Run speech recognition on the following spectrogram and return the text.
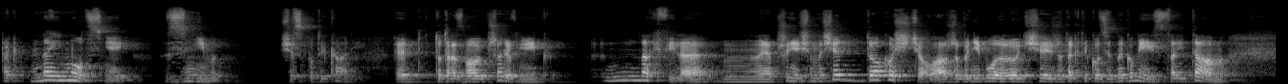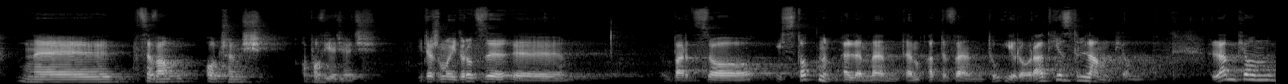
tak najmocniej z Nim się spotykali. E, To teraz mały przerywnik. Na chwilę mm, przeniesiemy się do kościoła, żeby nie było dzisiaj, że tak tylko z jednego miejsca i tam e, chcę Wam o czymś opowiedzieć. I też, moi drodzy, e, bardzo istotnym elementem Adwentu i Rorad jest lampion. Lampion,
